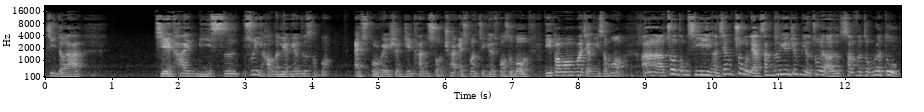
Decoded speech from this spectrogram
记得啊，解开迷失最好的良药是什么？Exploration 去探索，try as much as possible。你爸爸妈妈讲你什么啊？做东西很像做两三个月就没有做了三分钟热度。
